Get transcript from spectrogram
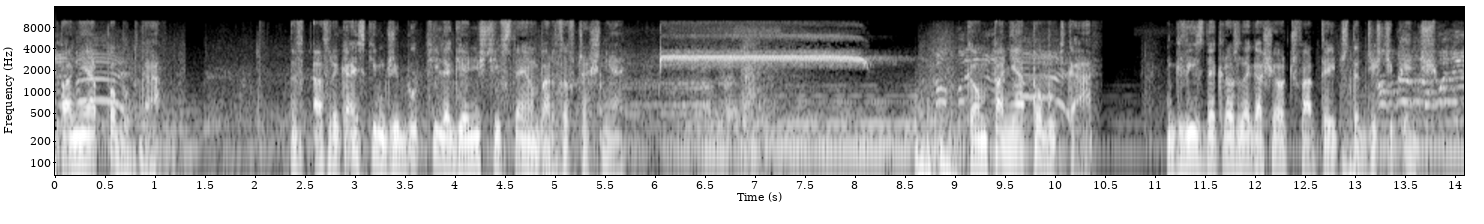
Kompania Pobudka. W afrykańskim Djibouti legioniści wstają bardzo wcześnie. Kompania Pobudka. Gwizdek rozlega się o 4.45.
